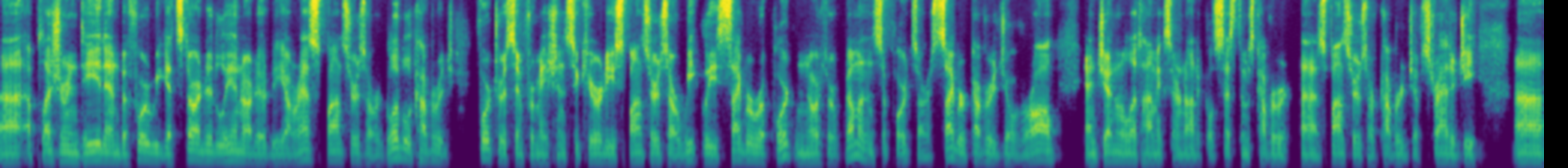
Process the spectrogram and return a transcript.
Uh, a pleasure indeed. And before we get started, Leonardo DRS sponsors our global coverage. Fortress Information Security sponsors our weekly cyber report, and Northrop Grumman supports our cyber coverage overall. And General Atomics Aeronautical Systems cover uh, sponsors our coverage of strategy. Uh,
